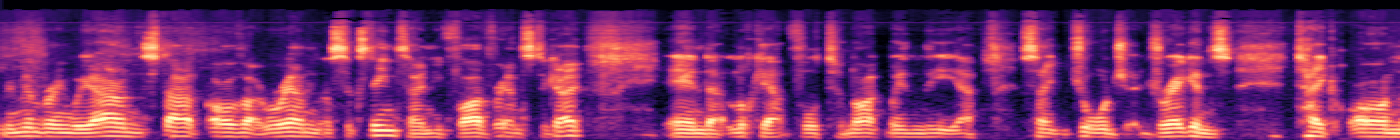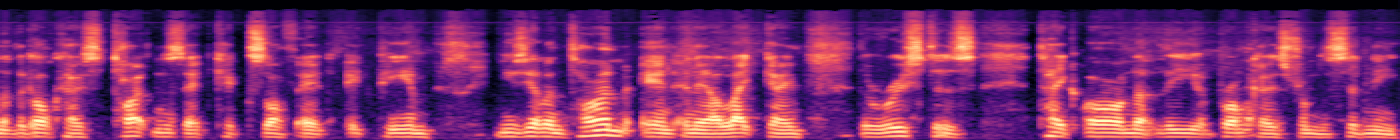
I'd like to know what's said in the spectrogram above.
Remembering we are in the start of round 16, so only five rounds to go, and uh, look out for tonight when the uh, St George Dragons take on the Gold Coast Titans. That kicks off at 8 p.m. New Zealand time, and in our late game, the Roosters take on the Broncos from the Sydney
